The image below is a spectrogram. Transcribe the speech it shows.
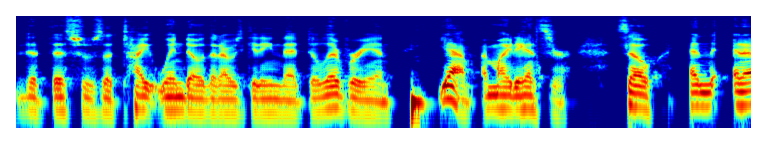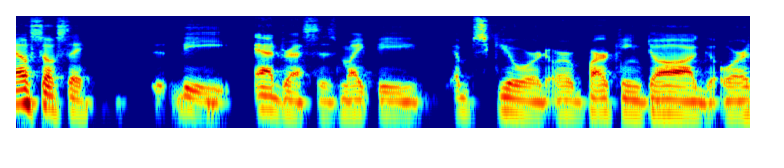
that this was a tight window that I was getting that delivery in, yeah, I might answer. So, and and I also say the addresses might be obscured or a barking dog or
